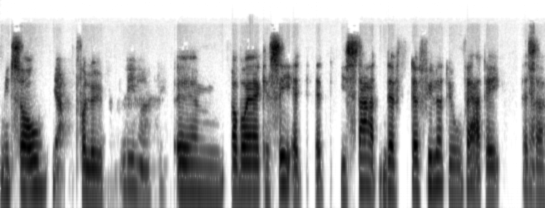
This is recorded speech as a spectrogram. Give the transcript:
mit soveforløb. Ja, lige nok. Øhm, og hvor jeg kan se, at, at i starten, der, der fylder det jo hver dag. Altså, ja.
